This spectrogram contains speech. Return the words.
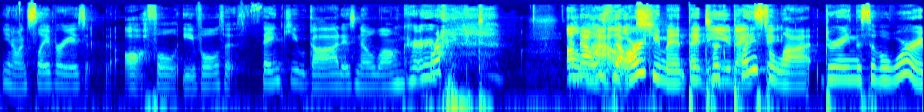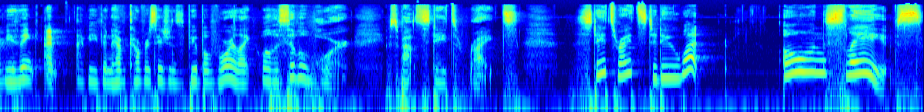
You know, and slavery is an awful evil that thank you God is no longer Right. And that was the argument that took place States. a lot during the Civil War. If you think, I, I've even had conversations with people before, like, well, the Civil War it was about states' rights. States' rights to do what? Own slaves.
